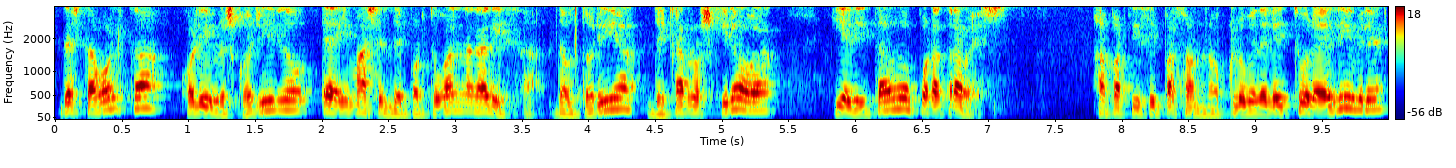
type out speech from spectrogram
Desta volta, o libro escollido é a imaxe de Portugal na Galiza, da autoría de Carlos Quiroga e editado por Através. A participación no Clube de Leitura é libre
